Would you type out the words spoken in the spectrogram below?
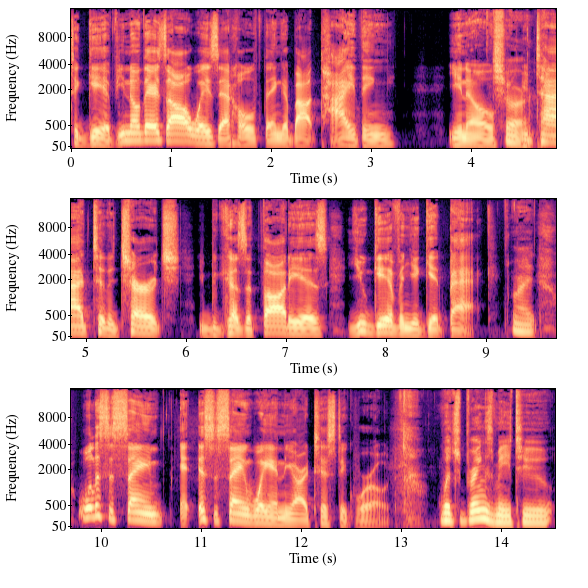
to give you know there's always that whole thing about tithing you know, sure. you're tied to the church because the thought is you give and you get back. Right. Well, it's the same. It's the same way in the artistic world. Which brings me to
